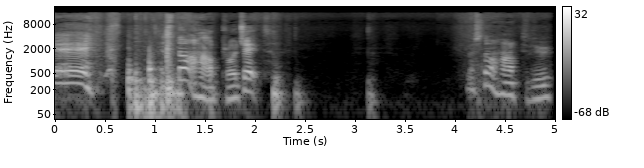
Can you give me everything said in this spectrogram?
Yeah, it's not a hard project. It's not hard to do.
